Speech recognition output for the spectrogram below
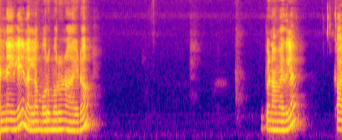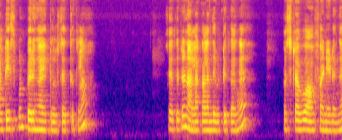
எண்ணெயிலே நல்லா மொறு மொறுன்னு ஆகிடும் இப்போ நாம் இதில் கால் டீஸ்பூன் பெருங்காயத்தூள் சேர்த்துக்கலாம். சேர்த்துட்டு நல்லா கலந்து விட்டுக்கோங்க. இப்போ ஸ்டவ் ஆஃப் பண்ணிவிடுங்க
